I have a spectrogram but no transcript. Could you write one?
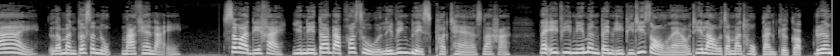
ง่าย แล้วมันก็สนุกมากแค่ไหน สวัสดีค่ะ ยินดีต้อนรับเข้าสู่ Living Bliss Podcast นะคะ ใน EP นี้มันเป็น EP ที่ 2 แล้วที่เราจะมาถกกันเกี่ยวกับเรื่อง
